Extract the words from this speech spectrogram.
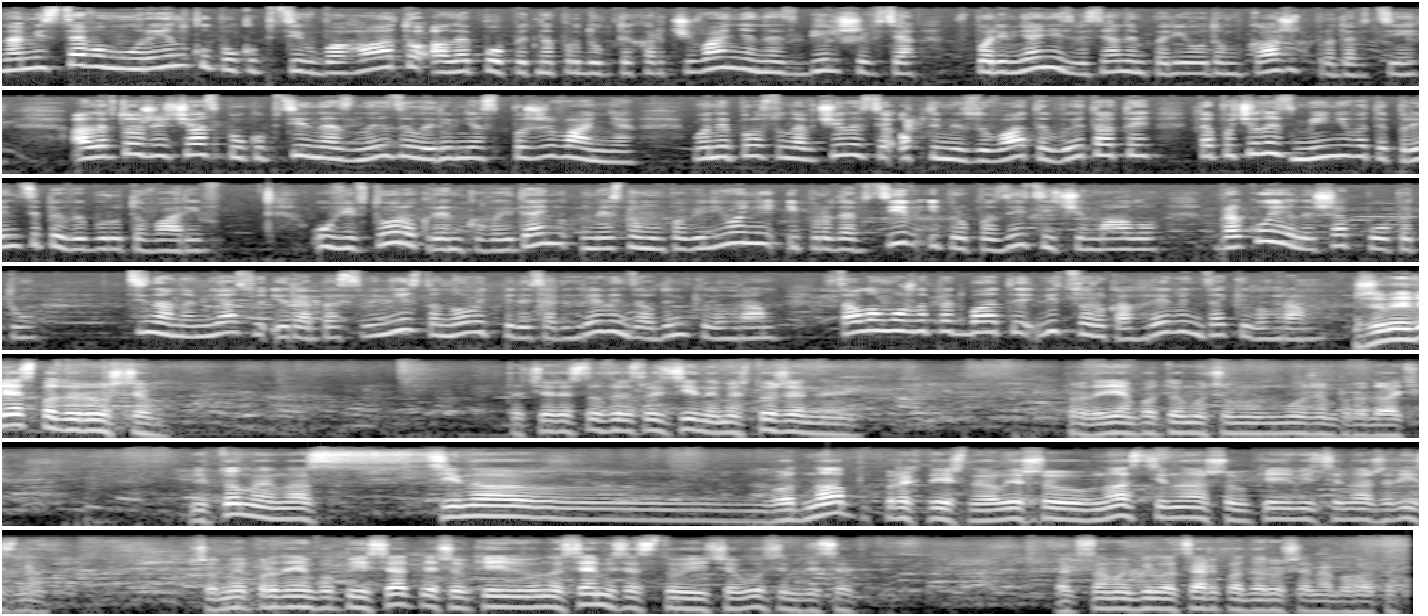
На місцевому ринку покупців багато, але попит на продукти харчування не збільшився в порівнянні з весняним періодом, кажуть продавці. Але в той же час покупці не знизили рівня споживання. Вони просто навчилися оптимізувати витрати та почали змінювати принципи вибору товарів. У вівторок ринковий день у м'ясному павільйоні і продавців, і пропозицій чимало. Бракує лише попиту. Ціна на м'ясо і ребра свині становить 50 гривень за 1 кілограм. Сало можна придбати від 40 гривень за кілограм. Живий вес подорожчав. Та через то зросли ціни ми ж теж не продаємо по тому, що ми можемо продати. І тому в нас ціна одна практично, але що в нас ціна, що в Києві ціна ж різна. Що ми продаємо по 55, що в Києві воно 70 стоїть чи 80. Так само Біла церква дорожча набагато.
